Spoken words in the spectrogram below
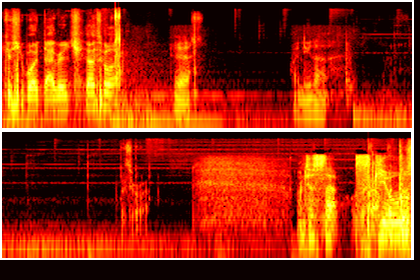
gives you more damage. That's why. Yeah. I knew that. That's alright. I'm just that Look at that skilled.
